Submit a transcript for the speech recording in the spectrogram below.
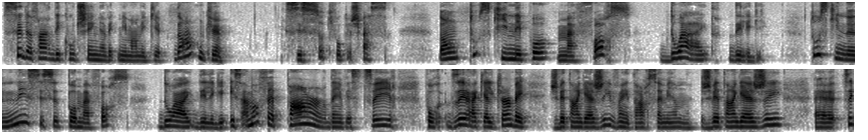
C'est de faire des coachings avec mes membres équipe. Donc, c'est ça qu'il faut que je fasse. Donc, tout ce qui n'est pas ma force doit être délégué. Tout ce qui ne nécessite pas ma force doit être délégué. Et ça m'a fait peur d'investir pour dire à quelqu'un, ben, je vais t'engager 20 heures semaine. Je vais t'engager, euh, tu sais,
